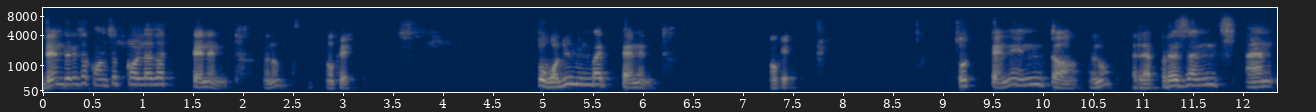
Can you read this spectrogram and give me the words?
Then there is a concept called as a tenant, you know. Okay. So what do you mean by tenant? Okay. So tenant, uh, you know, represents an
